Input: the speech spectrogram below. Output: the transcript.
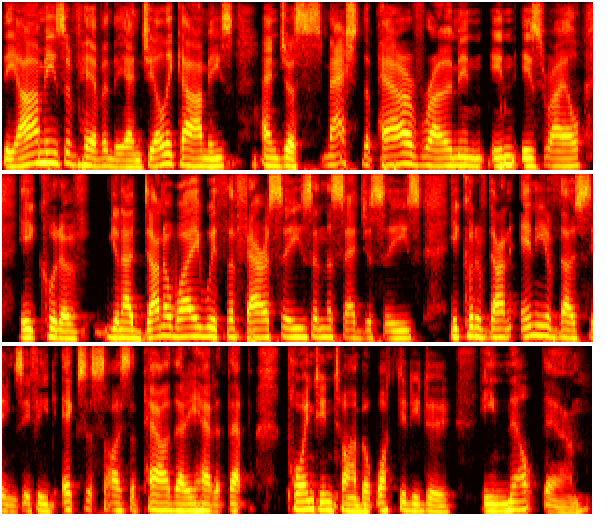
the armies of heaven, the angelic armies, and just smashed the power of Rome in, in Israel. He could have, you know, done away with the Pharisees and the Sadducees. He could have done any of those things if he'd exercised the power that he had at that point in time. But what did he do? He knelt down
